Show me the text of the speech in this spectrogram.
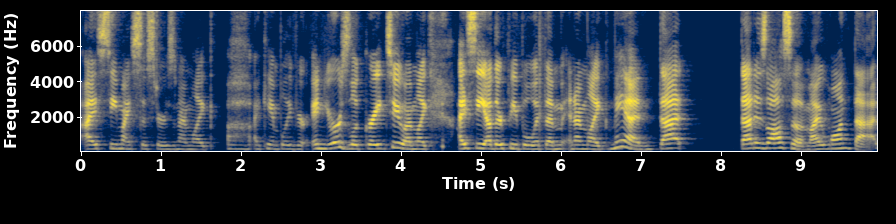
I see my sisters and I'm like, oh, I can't believe your and yours look great too. I'm like, I see other people with them and I'm like, man, that that is awesome. I want that.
